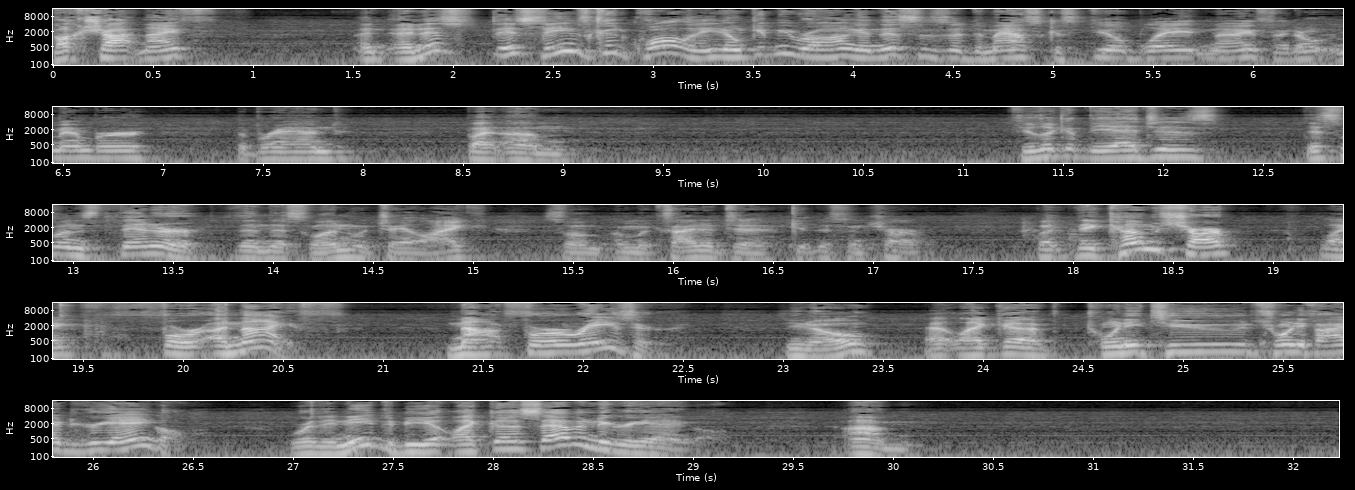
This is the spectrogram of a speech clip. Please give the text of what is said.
Buckshot knife. And, and this, this seems good quality, don't get me wrong. And this is a Damascus steel blade knife. I don't remember the brand, but um, if you look at the edges, this one's thinner than this one, which I like. So I'm, I'm excited to get this one sharp. But they come sharp like for a knife, not for a razor. You know, at like a 22 to 25 degree angle, where they need to be at like a 7 degree angle. Um,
